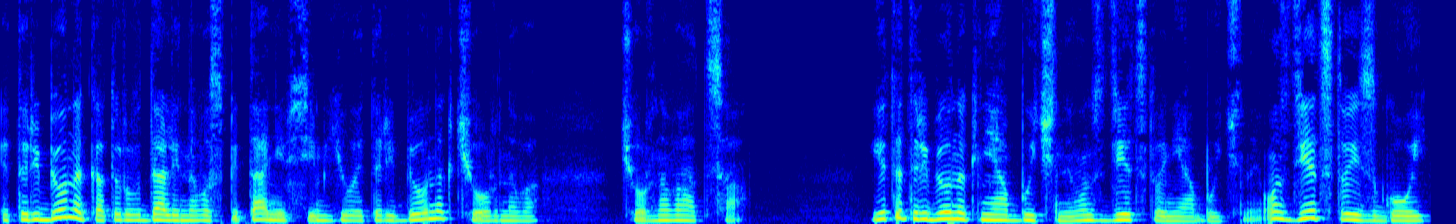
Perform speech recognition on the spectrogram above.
Это ребенок, которого дали на воспитание в семью. Это ребенок черного, черного отца. И этот ребенок необычный, он с детства необычный. Он с детства изгой,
